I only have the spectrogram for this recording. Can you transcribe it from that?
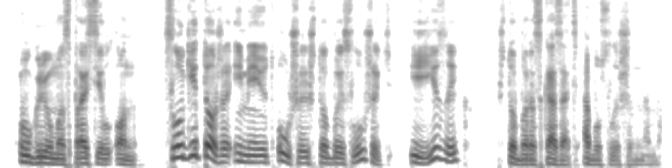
— угрюмо спросил он. «Слуги тоже имеют уши, чтобы слушать, и язык, чтобы рассказать об услышанном.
